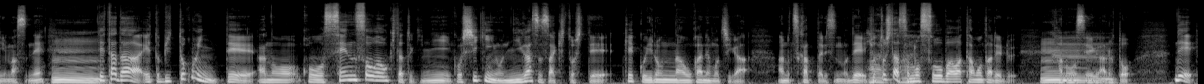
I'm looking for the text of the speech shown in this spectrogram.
ちますね。うん。で、ただ、えっと、ビットコインって、あの、こう、戦争が起きたときに、こう、資金を逃がす先として、結構いろんなお金持ちが、あの、使ったりするので、ひょっとしたらその相場は保たれる可能性があると。で、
